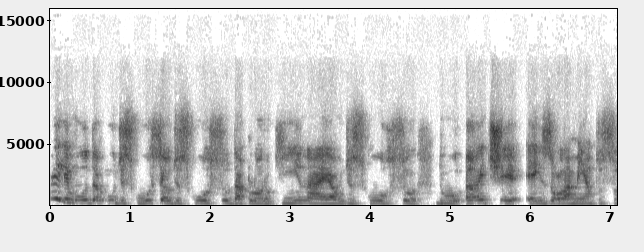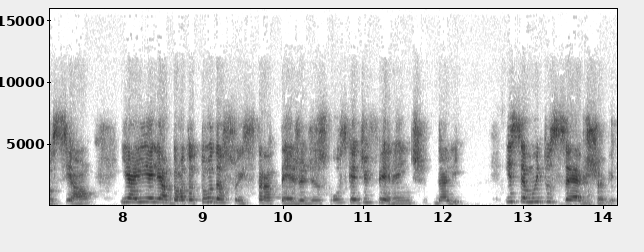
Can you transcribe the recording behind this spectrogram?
Ele muda o discurso, é o discurso da cloroquina, é o discurso do anti-isolamento social, e aí ele adota toda a sua estratégia de discurso que é diferente dali. Isso é muito sério, Xavier.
